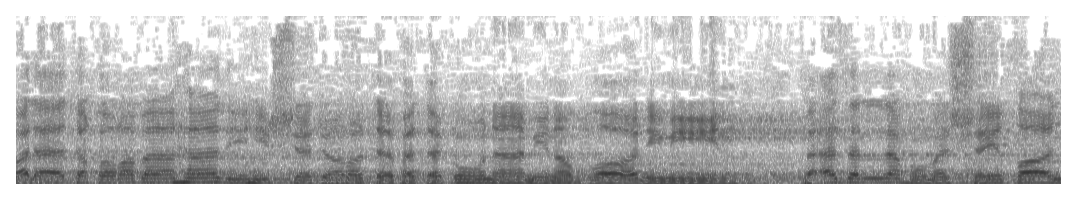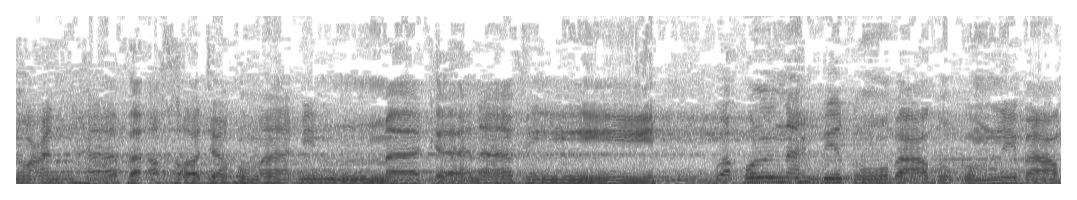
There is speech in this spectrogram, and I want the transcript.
ولا تقربا هذه الشجرة فتكونا من الظالمين. فأزلهما الشيطان عنها فأخرجهما مما كانا فيه. وقلنا اهبطوا بعضكم لبعض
